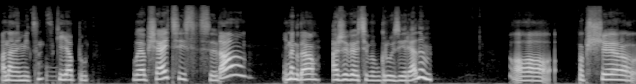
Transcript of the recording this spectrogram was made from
Она на медицинский, я тут. Вы общаетесь? Да, иногда. А живете вы в Грузии рядом? А, вообще,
